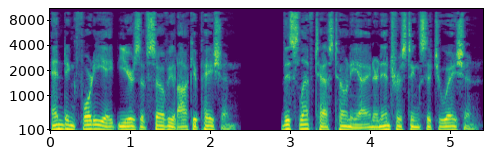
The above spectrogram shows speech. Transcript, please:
ending 48 years of Soviet occupation. This left Estonia in an interesting situation.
